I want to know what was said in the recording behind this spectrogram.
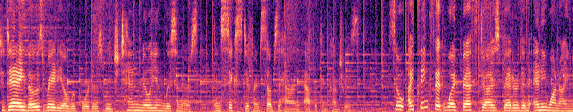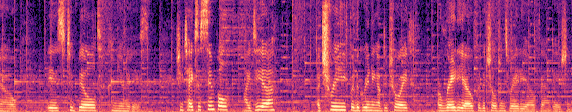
Today, those radio reporters reach 10 million listeners in six different sub-Saharan African countries. So I think that what Beth does better than anyone I know is to build communities. She takes a simple idea, a tree for the greening of Detroit, a radio for the Children's Radio Foundation,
